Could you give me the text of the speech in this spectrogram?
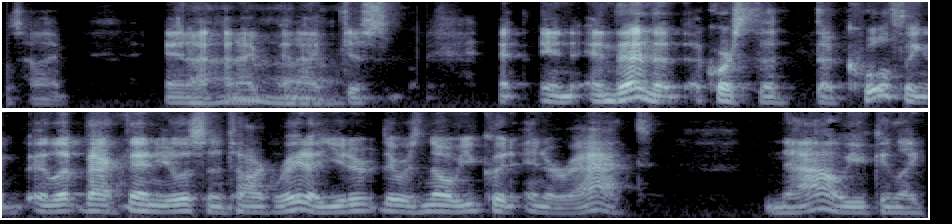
the time and, ah. I, and i and i ah. just and and, and then the, of course the the cool thing back then you listen to talk radio you there was no you could interact now you can like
